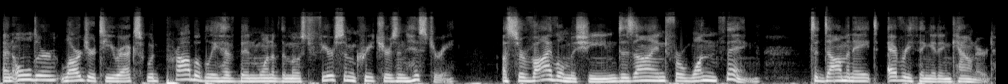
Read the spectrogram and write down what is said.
An older, larger T-Rex would probably have been one of the most fearsome creatures in history, a survival machine designed for one thing, to dominate everything it encountered.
